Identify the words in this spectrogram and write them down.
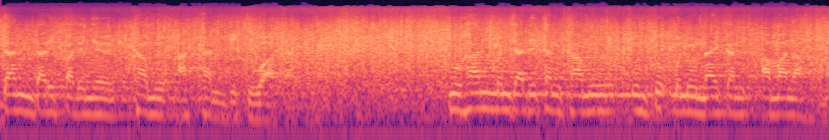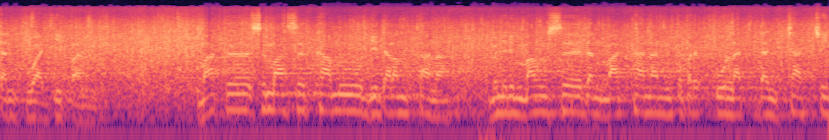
Dan daripadanya kamu akan dikeluarkan. Tuhan menjadikan kamu untuk menunaikan amanah dan kewajipan Maka semasa kamu di dalam tanah menjadi mangsa dan makanan kepada ulat dan cacing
